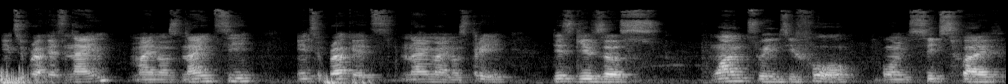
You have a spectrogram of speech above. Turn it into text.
into brackets 9 minus 90 into brackets 9 minus 3. This gives us 124.65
